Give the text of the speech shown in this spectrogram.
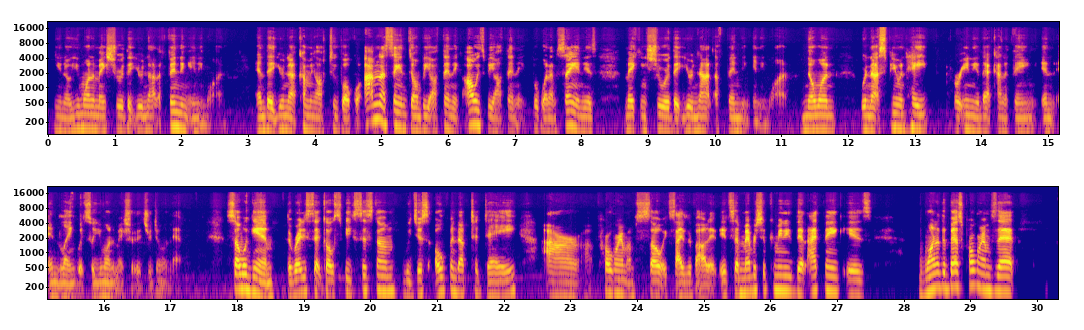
You know, you want to make sure that you're not offending anyone and that you're not coming off too vocal. I'm not saying don't be authentic, always be authentic, but what I'm saying is making sure that you're not offending anyone. No one, we're not spewing hate or any of that kind of thing in, in language. So you want to make sure that you're doing that. So, again, the Ready, Set, Go Speak system, we just opened up today our uh, program. I'm so excited about it. It's a membership community that I think is one of the best programs that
